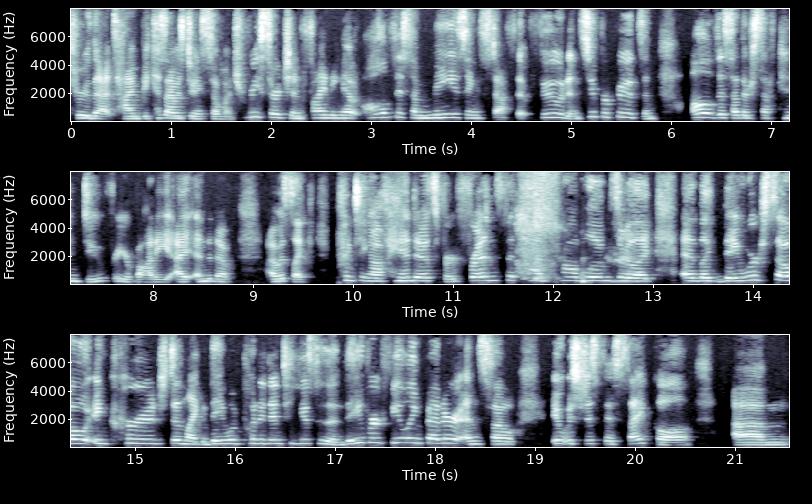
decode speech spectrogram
through that time because I was doing so much research and finding out all of this amazing stuff that food and superfoods and all of this other stuff can do for your body. I ended up, I was like printing off handouts for friends that had problems or like, and like they were so encouraged and like they would put it into use and then they were feeling better. And so it was just this cycle. Um,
